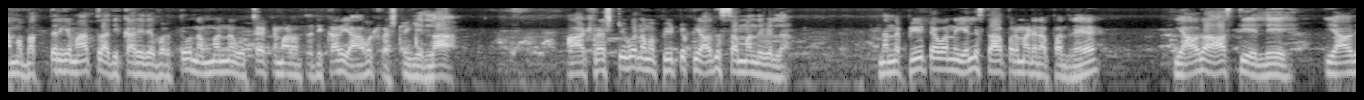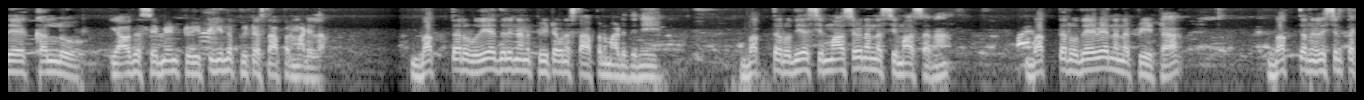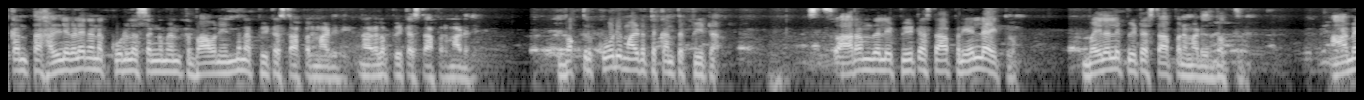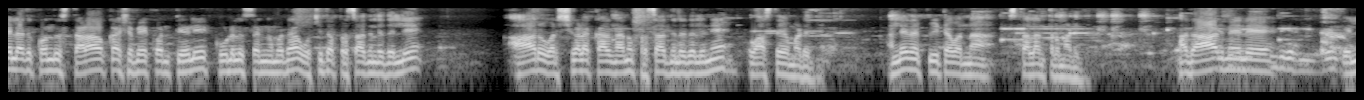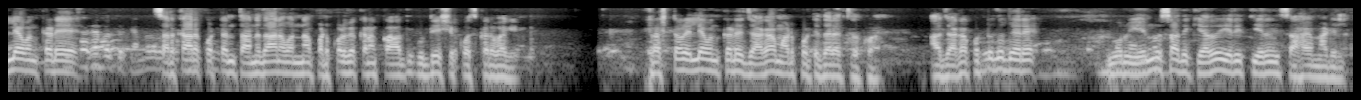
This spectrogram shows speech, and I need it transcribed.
ನಮ್ಮ ಭಕ್ತರಿಗೆ ಮಾತ್ರ ಅಧಿಕಾರ ಇದೆ ಹೊರತು ನಮ್ಮನ್ನು ಉಚ್ಚಾಟನೆ ಮಾಡುವಂಥ ಅಧಿಕಾರ ಯಾವ ಟ್ರಸ್ಟಿಗೆ ಇಲ್ಲ. ಆ ಟ್ರಸ್ಟಿಗೂ ನಮ್ಮ ಪೀಠಕ್ಕೂ ಯಾವುದೂ ಸಂಬಂಧವಿಲ್ಲ. ನನ್ನ ಪೀಠವನ್ನು ಎಲ್ಲಿ ಸ್ಥಾಪನೆ ಮಾಡ್ಯಾನಪ್ಪ ಅಂದರೆ ಯಾವುದೋ ಆಸ್ತಿಯಲ್ಲಿ ಯಾವುದೇ ಕಲ್ಲು, ಯಾವುದೇ ಸಿಮೆಂಟು ಇಟ್ಟಿಗೆಯಿಂದ ಪೀಠ ಸ್ಥಾಪನೆ ಮಾಡಿಲ್ಲ. ಭಕ್ತರ ಹೃದಯದಲ್ಲಿ ನಾನು ಪೀಠವನ್ನು ಸ್ಥಾಪನೆ ಮಾಡಿದ್ದೀನಿ. ಭಕ್ತ ಹೃದಯ ಸಿಂಹಾಸವೇ ನನ್ನ ಸಿಂಹಾಸನ. ಭಕ್ತರ ಹೃದಯವೇ ನನ್ನ ಪೀಠ. ಭಕ್ತರು ನೆಲೆಸಿರ್ತಕ್ಕಂಥ ಹಳ್ಳಿಗಳೇ ನನ್ನ ಕೂಡಲ ಸಂಗಮ ಅಂತ ಭಾವನೆಯಿಂದ ನಾನು ಪೀಠ ಸ್ಥಾಪನೆ ಮಾಡಿದೆ. ನಾವೆಲ್ಲ ಪೀಠ ಸ್ಥಾಪನೆ ಮಾಡಿದೆ. ಭಕ್ತರು ಕೂಡಿ ಮಾಡಿರ್ತಕ್ಕಂಥ ಪೀಠ. ಆರಂಭದಲ್ಲಿ ಪೀಠ ಸ್ಥಾಪನೆ ಎಲ್ಲಿ ಆಯಿತು. ಬಯಲಲ್ಲಿ ಪೀಠ ಸ್ಥಾಪನೆ ಮಾಡಿದ್ರು ಭಕ್ತರು. ಆಮೇಲೆ ಅದಕ್ಕೊಂದು ಸ್ಥಳಾವಕಾಶ ಬೇಕು ಅಂತೇಳಿ ಕೂಡಲ ಸಂಗಮದ ಉಚಿತ ಪ್ರಸಾದ ನಿಲಯದಲ್ಲಿ ಆರು ವರ್ಷಗಳ ಕಾಲ ನಾನು ಪ್ರಸಾದ ನಿಲಯದಲ್ಲಿನೇ ವಾಸ್ತವ್ಯ ಮಾಡಿದ್ದೆ. ಅಲ್ಲೇ ನಾನು ಪೀಠವನ್ನು ಸ್ಥಳಾಂತರ ಮಾಡಿದ್ದೆ. ಅದಾದಮೇಲೆ ಎಲ್ಲೇ ಒಂದು ಕಡೆ ಸರ್ಕಾರ ಕೊಟ್ಟಂಥ ಅನುದಾನವನ್ನು ಪಡ್ಕೊಳ್ಬೇಕನ್ನೋ ಅದು ಉದ್ದೇಶಕ್ಕೋಸ್ಕರವಾಗಿ ಟ್ರಸ್ಟ್ ಅವ್ರು ಎಲ್ಲೇ ಒಂದು ಕಡೆ ಜಾಗ ಮಾಡಿಕೊಟ್ಟಿದ್ದಾರೆ ಅಂತ ತಿಳ್ಕೊಂಡು ಆ ಜಾಗ ಕೊಟ್ಟದ್ದು ಬೇರೆ. ಇವರು ಏನೂ ಯಾರು ಈ ರೀತಿ ಏನೂ ಸಹಾಯ ಮಾಡಿಲ್ಲ.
